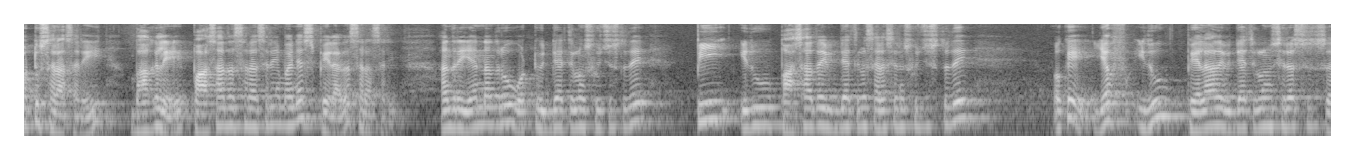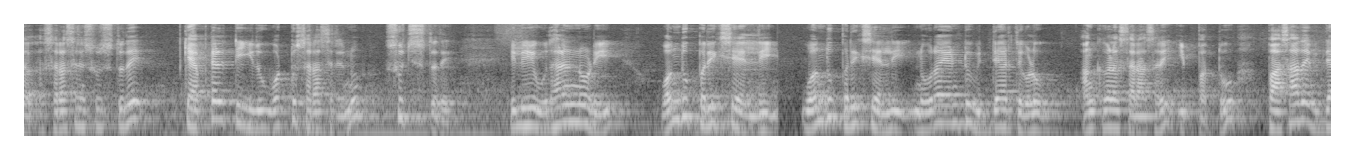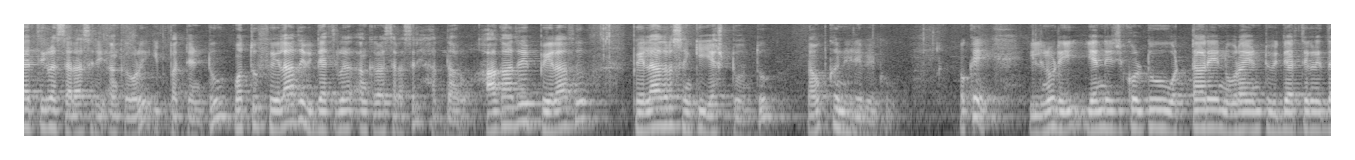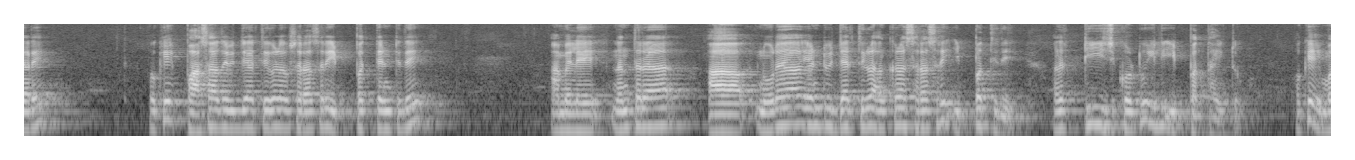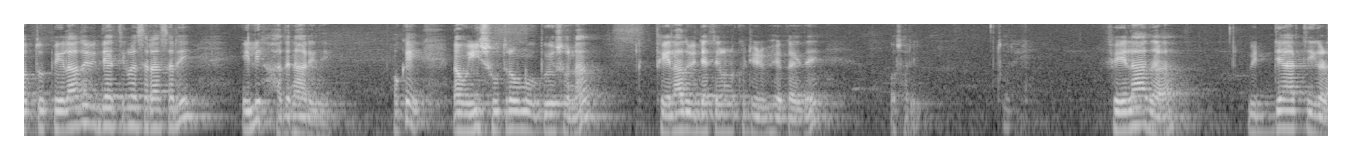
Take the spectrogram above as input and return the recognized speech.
ಒಟ್ಟು ಸರಾಸರಿ, ಬಾಗಲೇ ಪಾಸಾದ ಸರಾಸರಿ ಮೈನಸ್ ಫೇಲಾದ ಸರಾಸರಿ. ಅಂದರೆ ಏನಂದರೂ ಒಟ್ಟು ವಿದ್ಯಾರ್ಥಿಗಳನ್ನು ಸೂಚಿಸುತ್ತದೆ. ಪಿ ಇದು ಪಾಸಾದ ವಿದ್ಯಾರ್ಥಿಗಳ ಸರಾಸರಿಯನ್ನು ಸೂಚಿಸುತ್ತದೆ. ಓಕೆ, ಎಫ್ ಇದು ಫೇಲಾದ ವಿದ್ಯಾರ್ಥಿಗಳನ್ನು ಸರಾಸ ಸರಾಸರಿ ಸೂಚಿಸುತ್ತದೆ. ಕ್ಯಾಪಿಟಲ್ ಟಿ ಇದು ಒಟ್ಟು ಸರಾಸರಿಯನ್ನು ಸೂಚಿಸುತ್ತದೆ. ಇಲ್ಲಿ ಉದಾಹರಣೆ ನೋಡಿ. ಒಂದು ಪರೀಕ್ಷೆಯಲ್ಲಿ ಒಂದು ಪರೀಕ್ಷೆಯಲ್ಲಿ ನೂರ ಎಂಟು ವಿದ್ಯಾರ್ಥಿಗಳು ಅಂಕಗಳ ಸರಾಸರಿ ಇಪ್ಪತ್ತು, ಪಾಸಾದ ವಿದ್ಯಾರ್ಥಿಗಳ ಸರಾಸರಿ ಅಂಕಗಳು ಇಪ್ಪತ್ತೆಂಟು ಮತ್ತು ಫೇಲಾದ ವಿದ್ಯಾರ್ಥಿಗಳ ಅಂಕಗಳ ಸರಾಸರಿ ಹದಿನಾರು. ಹಾಗಾದರೆ ಫೇಲಾದ, ಫೇಲಾದರ ಸಂಖ್ಯೆ ಎಷ್ಟು ಅಂತೂ ನಾವು ಕಂಡುಹಿಡಿಯಬೇಕು. ಓಕೆ ಇಲ್ಲಿ ನೋಡಿ ಎನ್ ಇಸ್ ಈಕ್ವಲ್ ಟು ಒಟ್ಟಾರೆ ನೂರ ಎಂಟು ವಿದ್ಯಾರ್ಥಿಗಳಿದ್ದಾರೆ. ಓಕೆ ಪಾಸಾದ ವಿದ್ಯಾರ್ಥಿಗಳ ಸರಾಸರಿ ಇಪ್ಪತ್ತೆಂಟಿದೆ. ಆಮೇಲೆ ನಂತರ ಆ ನೂರ ಎಂಟು ವಿದ್ಯಾರ್ಥಿಗಳ ಅಂಕಗಳ ಸರಾಸರಿ ಇಪ್ಪತ್ತಿದೆ. ಅಂದರೆ ಟಿ ಈಜ್ ಕೊಟ್ಟು ಇಲ್ಲಿ ಇಪ್ಪತ್ತಾಯಿತು. ಓಕೆ ಮತ್ತು ಫೇಲಾದ ವಿದ್ಯಾರ್ಥಿಗಳ ಸರಾಸರಿ ಇಲ್ಲಿ ಹದಿನಾರಿದೆ ಓಕೆ ನಾವು ಈ ಸೂತ್ರವನ್ನು ಉಪಯೋಗಿಸೋಣ. ಫೇಲಾದ ವಿದ್ಯಾರ್ಥಿಗಳನ್ನು ಕಟ್ಟಿಡಬೇಕಾಗಿದೆ. ಓ ಸಾರಿ ಸಾರಿ ಫೇಲಾದ ವಿದ್ಯಾರ್ಥಿಗಳ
